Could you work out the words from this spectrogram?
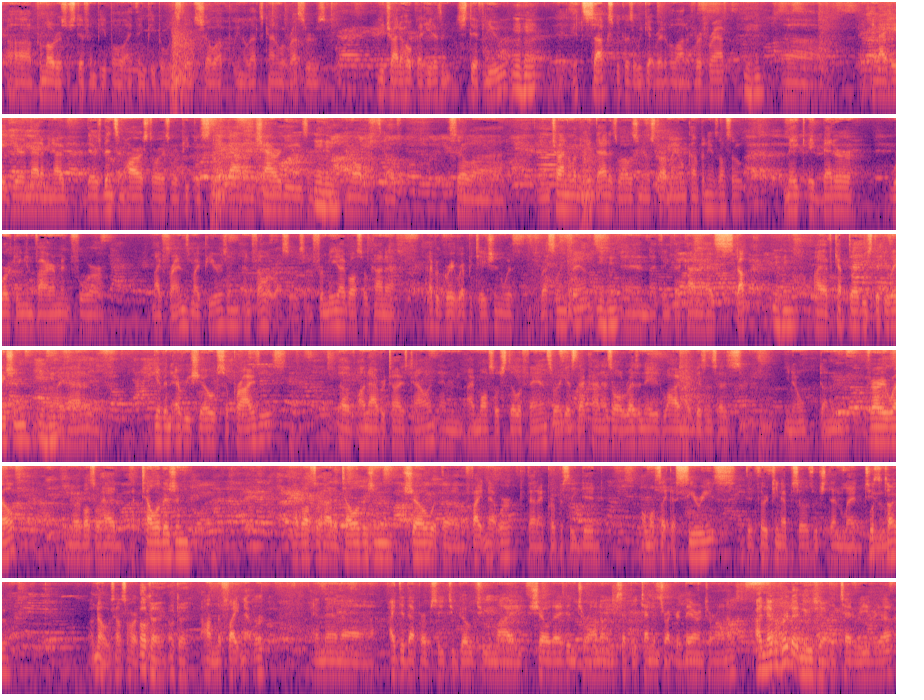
uh, promoters are stiffing people, I think people would still show up. You know, that's kind of what wrestlers. You try to hope that he doesn't stiff you. Mm-hmm. It sucks because it would get rid of a lot of riffraff. Uh, and I hate hearing that. I mean, I've there's been some horror stories where people stamp out on charities and, and all that stuff. So uh, and I'm trying to eliminate that as well as you know start my own company. Is also make a better working environment for my friends, my peers, and, and fellow wrestlers. And for me, I've also kind of I have a great reputation with wrestling fans, mm-hmm. and I think that kind of has stuck. Mm-hmm. I have kept every stipulation. Mm-hmm. I have given every show surprises of unadvertised talent, and I'm also still a fan. So I guess that kind of has all resonated. Why my business has, you know, done very well. You know, I've also had a television. I've also had a television show with the, the Fight Network that I purposely did almost like a series. Did 13 episodes, which then led to. What's the title? Oh, no, it was House of Hardcore Okay, okay. on the Fight Network, and then uh, I did that purposely to go to my show that I did in Toronto and set the attendance record there in Toronto. I never heard that news yet. The. Ted Reeve, yeah.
